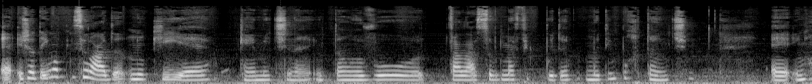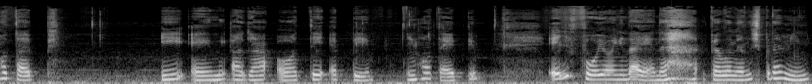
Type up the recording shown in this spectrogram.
É, eu já dei uma pincelada no que é Kemet, né? Então eu vou falar sobre uma figura muito importante, é Imhotep, I-M-H-O-T-E-P, Imhotep. Ele foi ou ainda é, né? Pelo menos para mim,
